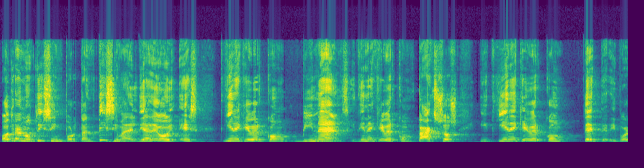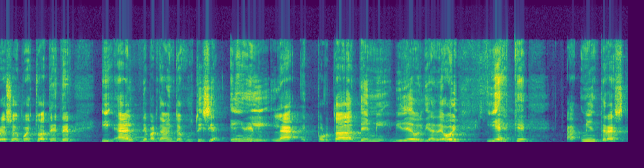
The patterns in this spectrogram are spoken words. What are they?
Otra noticia importantísima del día de hoy es tiene que ver con Binance y tiene que ver con Paxos y tiene que ver con Tether y por eso he puesto a Tether y al Departamento de Justicia en la portada de mi video el día de hoy y es que ah, mientras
